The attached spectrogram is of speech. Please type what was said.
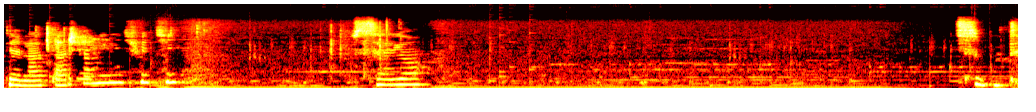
Ty latarka mnie nie świeci? Serio? Super.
